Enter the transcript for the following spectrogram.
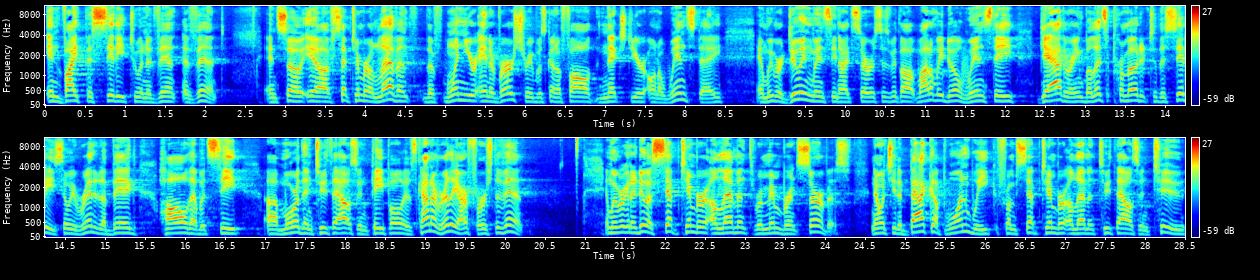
invite the city to an event event. And so uh, September 11th, the one year anniversary was going to fall next year on a Wednesday. And we were doing Wednesday night services. We thought, why don't we do a Wednesday gathering, but let's promote it to the city. So we rented a big hall that would seat uh, more than 2,000 people. It was kind of really our first event. And we were going to do a September 11th remembrance service. Now, I want you to back up one week from September 11th, 2002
